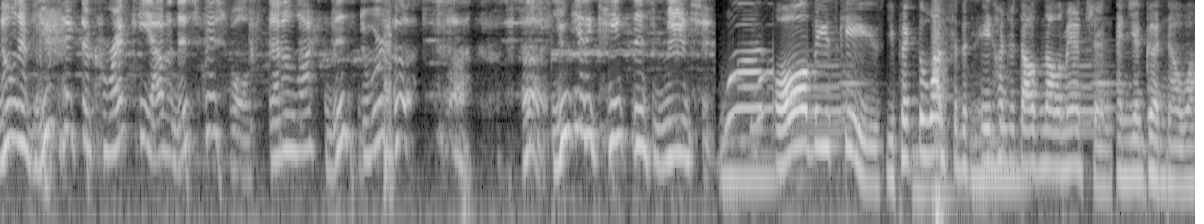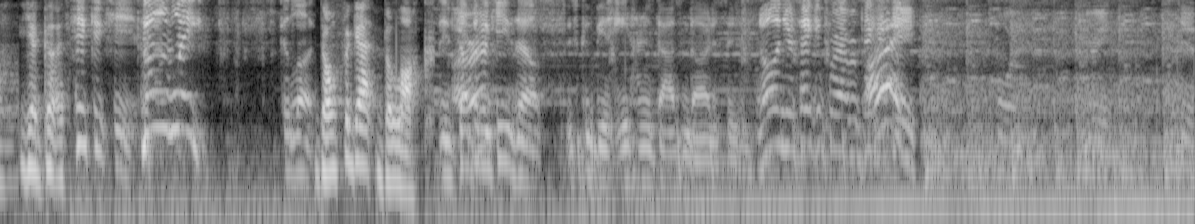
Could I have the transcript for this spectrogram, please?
Nolan, if you pick the correct key out of this fishbowl that unlocks this door, you get to keep this mansion. What? All these keys. You pick the one for this $800,000 mansion, and you're good, Noah. You're good. Pick a key. No, wait! Good luck. Don't forget the lock. He's dumping Alright. the keys out. This could be an eight hundred thousand dollar decision. Nolan, you're taking forever. Pick Alright. key. Four, three, two,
